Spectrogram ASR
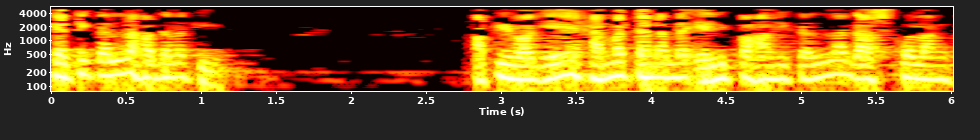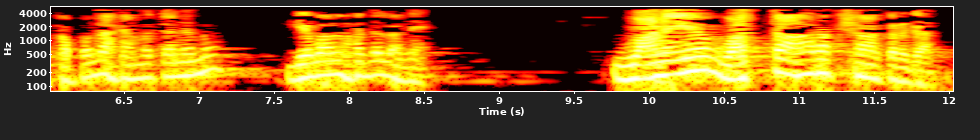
කැටි කරලා හදලා තියෙන්නේ. අපි වගේ හැමතැනම එලිපහලි කරලා ගස් කොළන් කපලා හැමතැනම ගෙවල් හදලා නැහැ. වනය වත්ත ආරක්ෂා කරගන්න.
